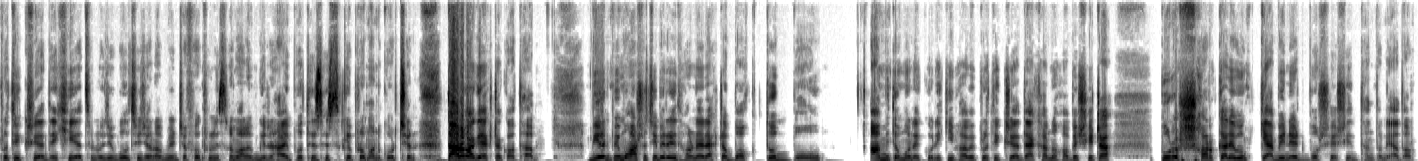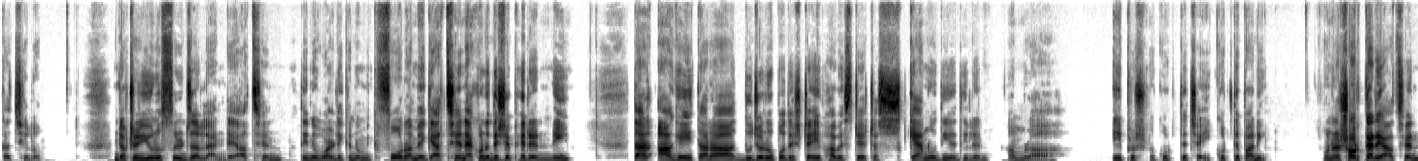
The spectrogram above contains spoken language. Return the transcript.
প্রতিক্রিয়া দেখিয়েছেন, ওই যে বলছি জনাব মির্জা ফখরুল ইসলাম আলমগীর হাইপোথেসিসকে প্রমাণ করছেন। তারও আগে একটা কথা, বিএনপি মহাসচিবের এই ধরনের একটা বক্তব্য, আমি তো মনে করি কীভাবে প্রতিক্রিয়া দেখানো হবে সেটা পুরো সরকার এবং ক্যাবিনেট বসে সিদ্ধান্ত নেওয়া দরকার ছিল। ডক্টর ইউনুস সুইজারল্যান্ডে আছেন। তিনি ওয়ার্ল্ড ইকোনমিক ফোরামে গেছেন, এখনও দেশে ফেরেননি। তার আগেই তারা দুজন উপদেষ্টা এভাবে স্ট্যাটাস কেন দিয়ে দিলেন? আমরা এই প্রশ্ন করতে চাই, করতে পারি। ওনারা সরকারে আছেন,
